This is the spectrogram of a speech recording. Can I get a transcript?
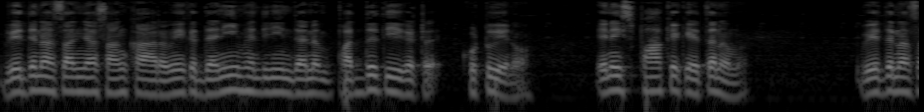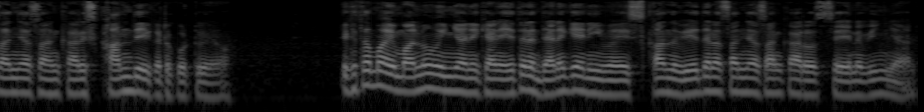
වේදනා සංඥා සංකාර මේක දැනීම හැඳිනීම දැන පද්ධතියකට කොටු වෙනවා. එන ස්පාක් එක එතනම. වේදනා සංඥා සංකාර ස්කන්ධයකට කොටු වෙනවා. ඒක තමයි මනෝ විඥානය කියන්නේ. එතන දැන ගැනීම ස්කන්ධ වේදනා සංඥා සංකාර ඔස්සේ එන විඥානය.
